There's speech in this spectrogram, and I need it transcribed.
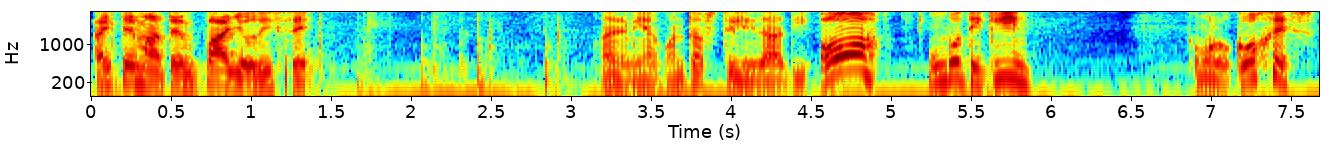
Ahí te maten, payo, dice. Madre mía, cuánta hostilidad, tío. ¡Oh! Un botiquín. ¿Cómo lo coges?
